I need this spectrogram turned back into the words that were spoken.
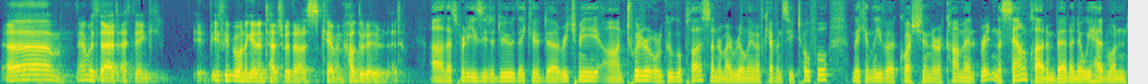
Um, and with that, I think if people want to get in touch with us, Kevin, how do they do that? Uh, that's pretty easy to do. They could uh, reach me on Twitter or Google Plus under my real name of Kevin C. Tofel. They can leave a question or a comment right in the SoundCloud embed. I know we had one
